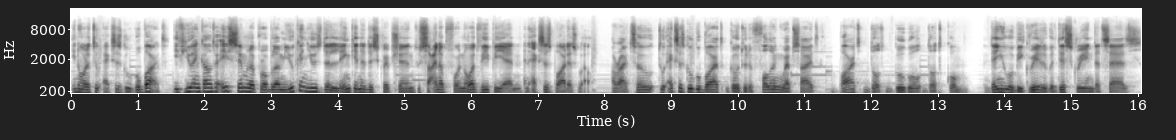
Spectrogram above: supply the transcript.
in order to access Google Bard. If you encounter a similar problem, you can use the link in the description to sign up for NordVPN and access Bard as well. Alright, so to access Google Bard, go to the following website, bard.google.com. Then you will be greeted with this screen that says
